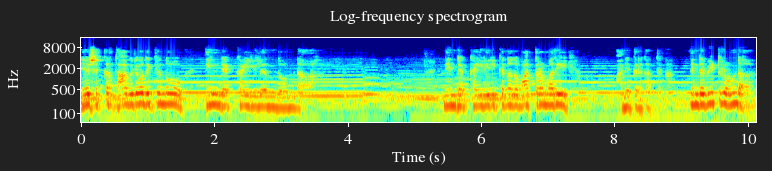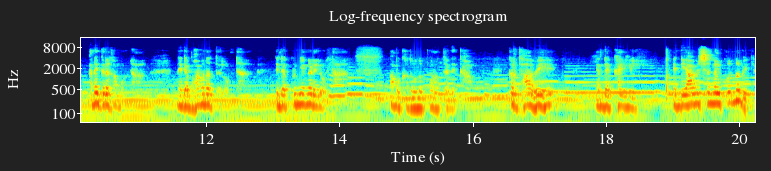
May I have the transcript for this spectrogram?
യേശു കർത്താവ് ചോദിക്കുന്നു നിന്റെ കയ്യിൽ എന്തുണ്ട്? നിന്റെ കയ്യിലിരിക്കുന്നത് മാത്രം മതി. അനുഗ്രഹത്തിന്. നിന്റെ വീട്ടിലുണ്ട്. അനുഗ്രഹമുണ്ട്. നിന്റെ ഭവനത്തിലുണ്ട്. നിന്റെ കുഞ്ഞുങ്ങളിലുണ്ട്. നമുക്കതൊന്ന് പുറത്തെടുക്കാം. കർത്താവേ എന്റെ കയ്യിൽ എന്റെ ആവശ്യങ്ങൾക്കൊന്നുമില്ല.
